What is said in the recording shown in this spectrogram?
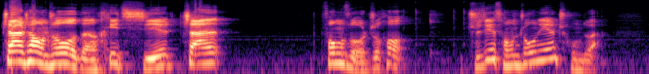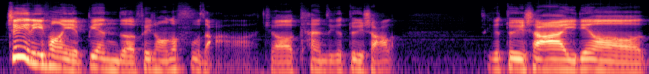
粘上之后，等黑棋粘封锁之后，直接从中间冲断。这个地方也变得非常的复杂啊，就要看这个对杀了。这个对杀一定要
